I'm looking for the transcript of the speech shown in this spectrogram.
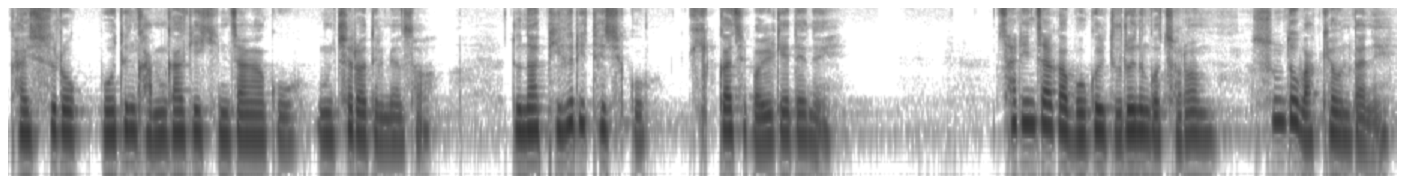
갈수록 모든 감각이 긴장하고 움츠러들면서 눈앞이 흐릿해지고 귀까지 멀게 되네. 살인자가 목을 누르는 것처럼 숨도 막혀온다네.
